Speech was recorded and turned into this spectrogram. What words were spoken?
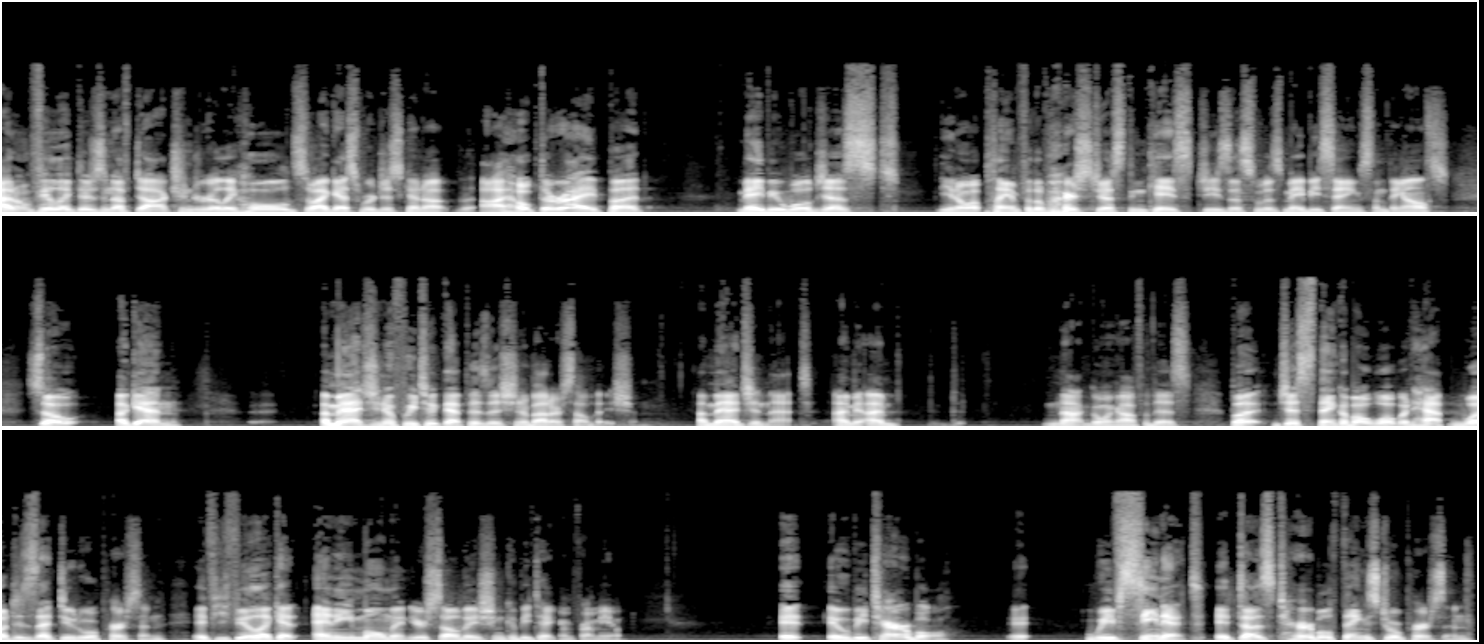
I don't feel like there's enough doctrine to really hold, so I guess we're just gonna, I hope they're right, but maybe we'll just, you know what, plan for the worst just in case Jesus was maybe saying something else. So again, imagine if we took that position about our salvation. Imagine that. I mean, I'm not going off of this, but just think about what would happen. What does that do to a person if you feel like at any moment your salvation could be taken from you? It it would be terrible. It, we've seen it. It does terrible things to a person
